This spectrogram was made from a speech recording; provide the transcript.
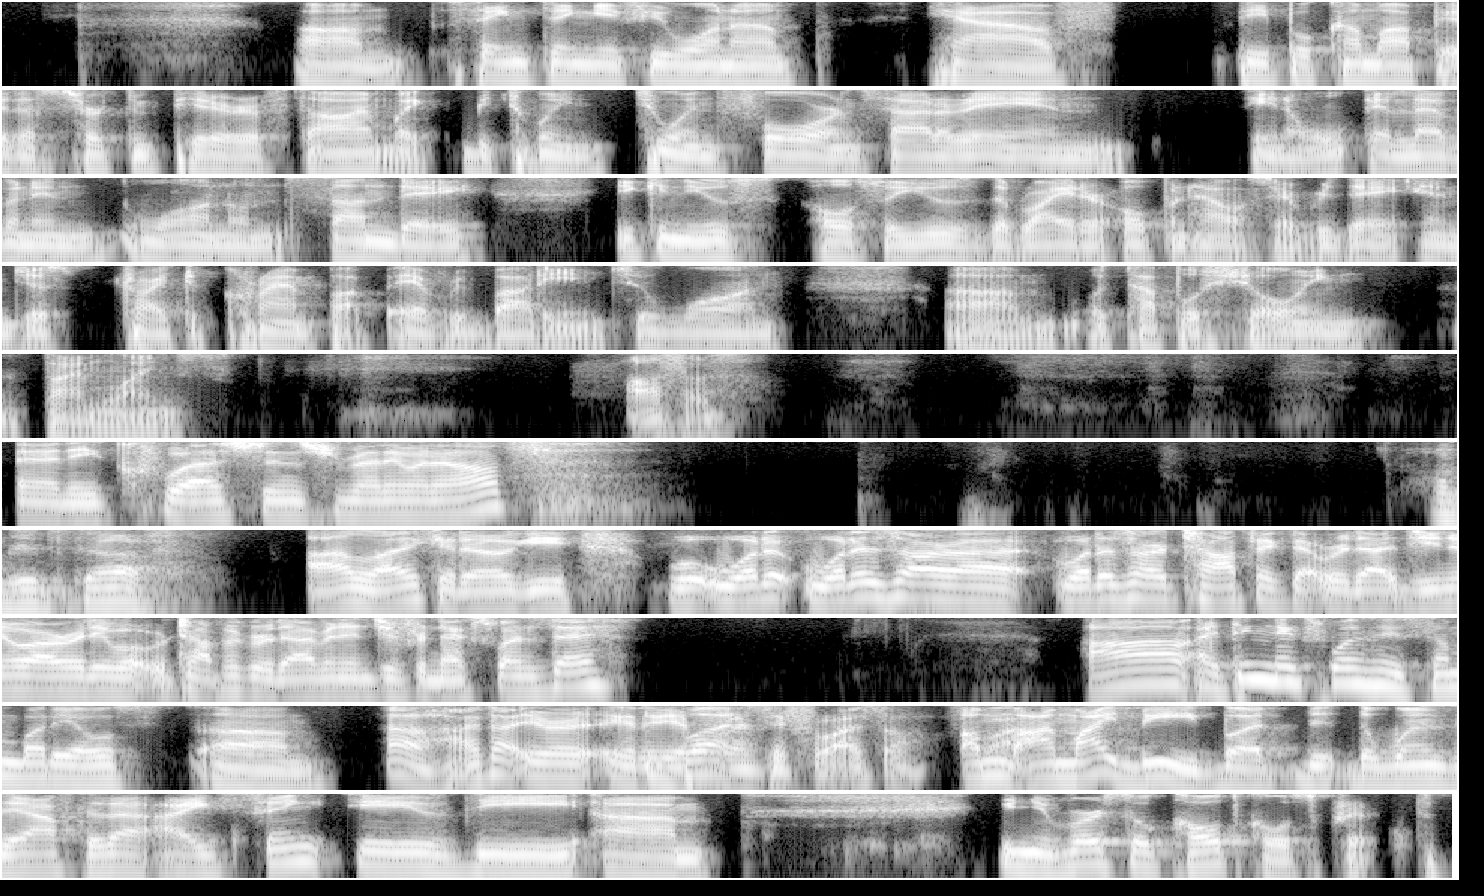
Um, same thing if you want to have people come up at a certain period of time, like between two and four on Saturday and you know 11 and 1 on sunday you can use also use the rider open house every day and just try to cramp up everybody into one um, a couple showing timelines. Awesome. Any questions from anyone else? All good stuff I like it, Ogie. What what, what is our uh, what is our topic that we're do you know already what topic we're diving into for next Wednesday? Uh, I think next Wednesday is somebody else. Um, oh, I thought you were going to be Wednesday for a while. So um, I might be, but the, the, Wednesday after that, I think is the um, Universal Cold Call script.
